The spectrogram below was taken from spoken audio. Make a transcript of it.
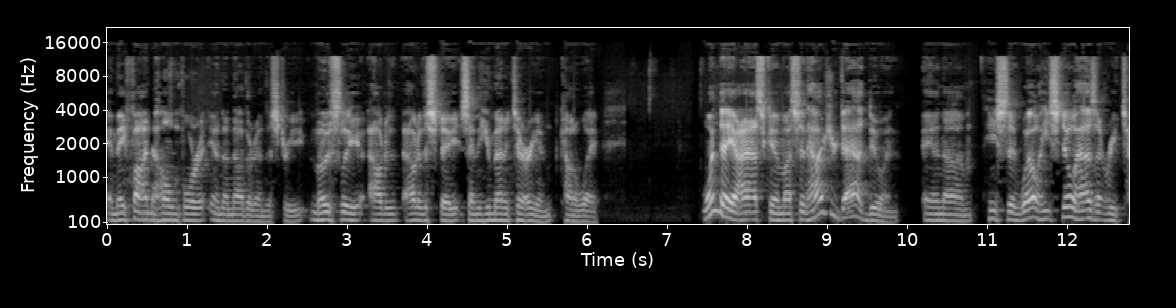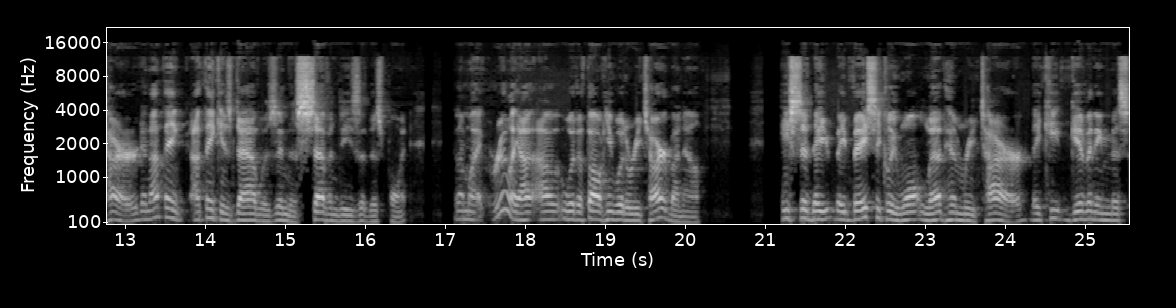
and they find a home for it in another industry, mostly out of out of the states in a humanitarian kind of way. One day I asked him, I said, "How's your dad doing?" And um, he said, "Well, he still hasn't retired." And I think I think his dad was in the seventies at this point. And I'm like, "Really? I, I would have thought he would have retired by now." He said they, they basically won't let him retire. They keep giving him this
